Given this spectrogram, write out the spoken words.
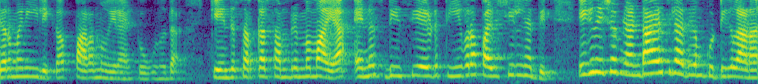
ജർമ്മനിയിലേക്ക് പറന്നുയരാൻ പോകുന്നത്. കേന്ദ്ര സർക്കാർ സംരംഭമായ എൻ എസ് ഡി സി ഐയുടെ തീവ്ര പരിശീലനത്തിൽ ഏകദേശം രണ്ടായിരത്തിലധികം കുട്ടികളാണ്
